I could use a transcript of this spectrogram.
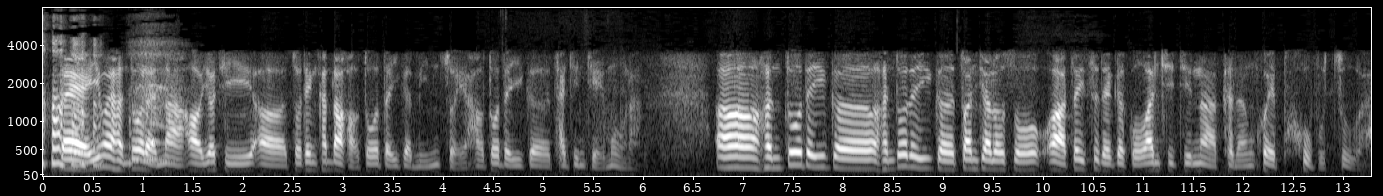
对，因为很多人呐，哦，尤其呃，昨天看到好多的一个名嘴，好多的一个财经节目啦，呃，很多的一个很多的一个专家都说，哇，这一次的一个国安基金啊，可能会护不住啊。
